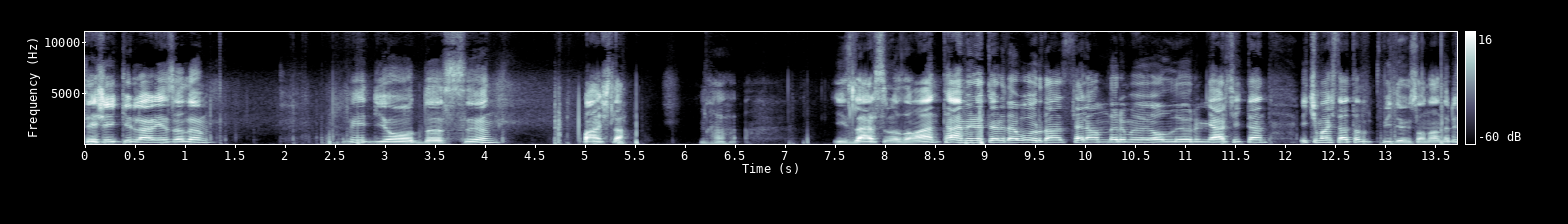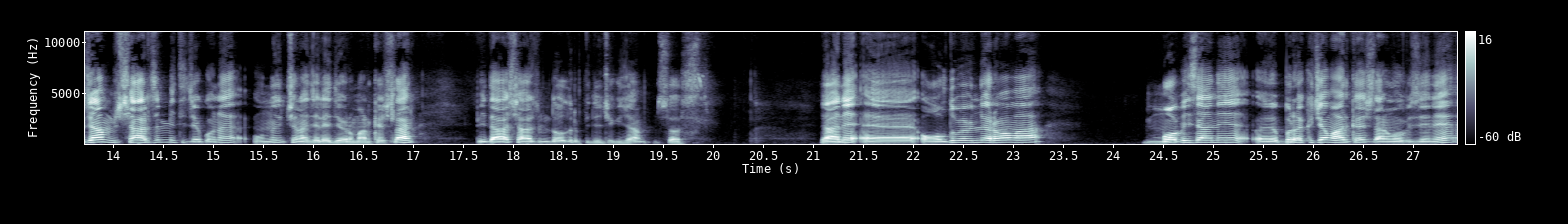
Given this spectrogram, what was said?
Teşekkürler yazalım. Videodasın. Başla. İzlersin o zaman. Terminator'a da buradan selamlarımı yolluyorum. Gerçekten iki maçta atalıp videoyu sonlandıracağım. Şarjım bitecek ona. Onun için acele ediyorum arkadaşlar. Bir daha şarjımı doldurup video çekeceğim. Söz. Yani eee oldu mu bilmiyorum ama Mobizen'i e, bırakacağım arkadaşlar Mobizen'i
